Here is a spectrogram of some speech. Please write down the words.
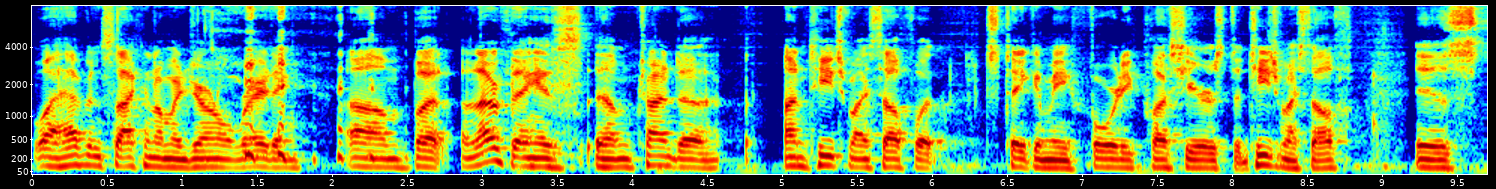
Well, I have been slacking on my journal writing, um, but another thing is I'm trying to unteach myself what's taken me 40 plus years to teach myself is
